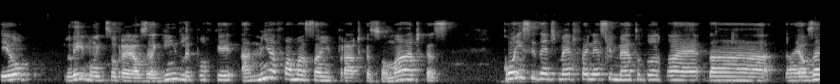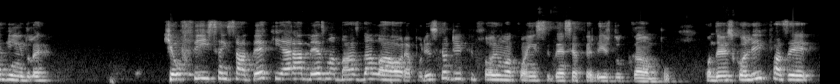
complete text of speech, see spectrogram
eu li muito sobre a Elsa Gindler porque a minha formação em práticas somáticas coincidentemente foi nesse método da, da, da Elsa Gindler, que eu fiz sem saber que era a mesma base da Laura. Por isso que eu digo que foi uma coincidência feliz do campo. Quando eu escolhi fazer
